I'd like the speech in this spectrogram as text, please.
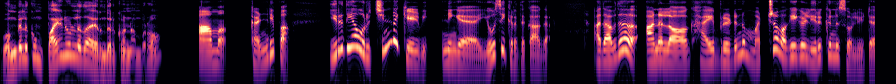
உங்களுக்கும் பயனுள்ளதா இருந்திருக்கும் நம்புறோம். ஆமா கண்டிப்பா. இறுதியா ஒரு சின்ன கேள்வி நீங்க யோசிக்கிறதுக்காக. அதாவது அனலாக் ஹைபிரிட்னு மற்ற வகைகள் இருக்குன்னு சொல்லிட்டு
